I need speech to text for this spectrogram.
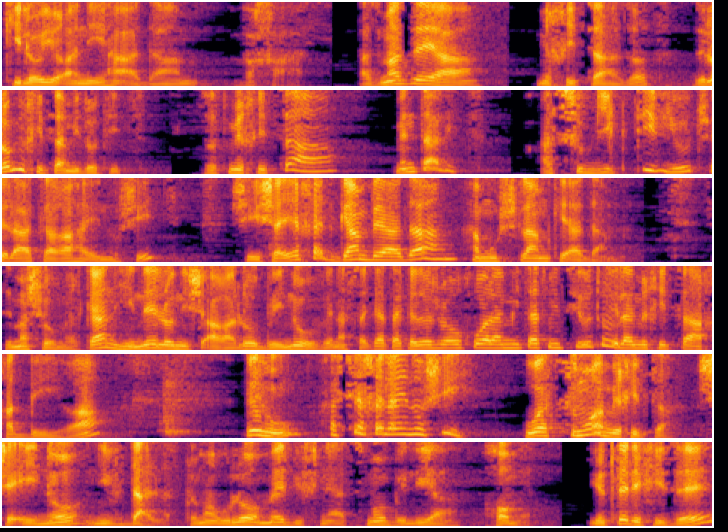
כי לא יראני האדם וחי. אז מה זה המחיצה הזאת? זה לא מחיצה מידותית, זאת מחיצה מנטלית. הסובייקטיביות של ההכרה האנושית, שהיא שייכת גם באדם המושלם כאדם. זה מה שאומר כאן, הנה לא נשארה לו בינו ובין השגת הקדוש ברוך הוא על אמיתת מציאותו, אלא מחיצה אחת בהירה, והוא השכל האנושי, הוא עצמו המחיצה, שאינו נבדל. כלומר, הוא לא עומד בפני עצמו בלי החומר. יוצא לפי זה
